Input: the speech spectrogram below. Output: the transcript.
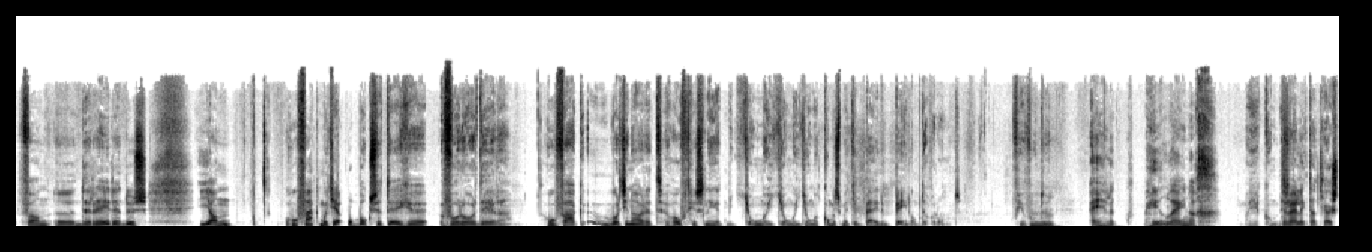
van de reden dus. Jan, hoe vaak moet je opboksen tegen vooroordelen? Hoe vaak word je naar het hoofd geslingerd met jongen, jongen, jongen, kom eens met je beide benen op de grond? Of je voeten? Hmm, eigenlijk heel weinig. Maar je komt Terwijl ik dat juist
